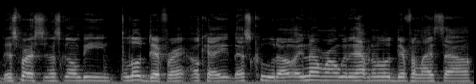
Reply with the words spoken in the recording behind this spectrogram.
This person is going to be a little different. Okay, that's cool though. Ain't nothing wrong with it having a little different lifestyle.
